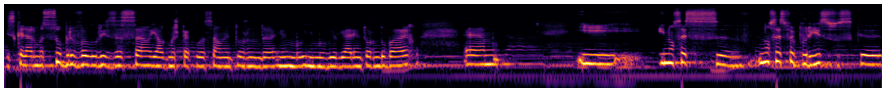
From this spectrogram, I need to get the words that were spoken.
e se calhar uma sobrevalorização e alguma especulação em torno da imobiliária em torno do bairro. Um, e, e não sei se não sei se foi por isso se, que,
